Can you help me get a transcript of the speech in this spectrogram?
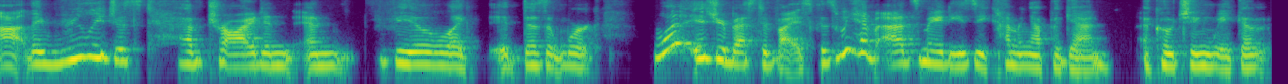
uh, they really just have tried and and feel like it doesn't work. What is your best advice? Because we have ads made easy coming up again a coaching week of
